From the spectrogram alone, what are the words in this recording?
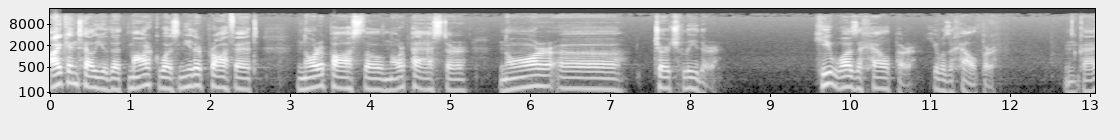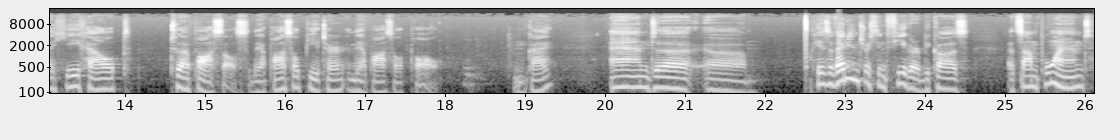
I can tell you that Mark was neither prophet, nor apostle, nor pastor, nor uh, church leader. He was a helper. He was a helper. Okay, he helped two apostles, the apostle Peter and the apostle Paul. Okay? And uh, uh, he's a very interesting figure because at some point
